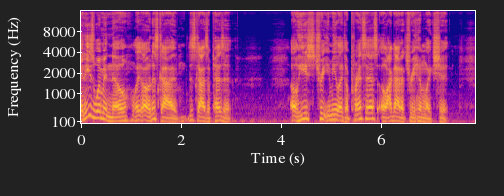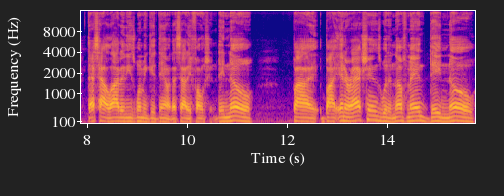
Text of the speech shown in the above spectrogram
And these women know, like, oh, this guy, this guy's a peasant. Oh, he's treating me like a princess. Oh, I gotta treat him like shit. That's how a lot of these women get down. That's how they function. They know by by interactions with enough men, they know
